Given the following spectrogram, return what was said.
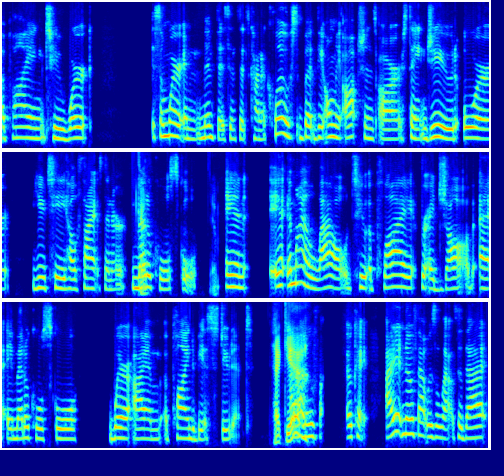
applying to work somewhere in Memphis since it's kind of close, but the only options are St. Jude or UT Health Science Center Medical School. Yep. And am I allowed to apply for a job at a medical school where I am applying to be a student? Heck yeah. I- okay. I didn't know if that was allowed. So that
